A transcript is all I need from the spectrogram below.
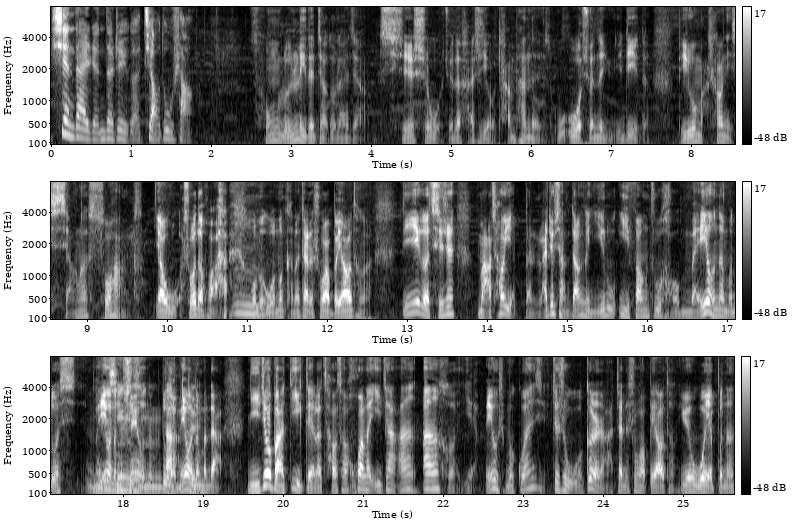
现代人的这个角度上。从伦理的角度来讲，其实我觉得还是有谈判的斡旋的余地的。比如马超，你降了算了。要我说的话，我们我们可能站着说话不腰疼啊。第一个，其实马超也本来就想当个一路一方诸侯，没有那么多，没有那么没有那么大，没有那么大。你就把地给了曹操，换了一家安安和，也没有什么关系。这是我个人啊，站着说话不腰疼，因为我也不能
